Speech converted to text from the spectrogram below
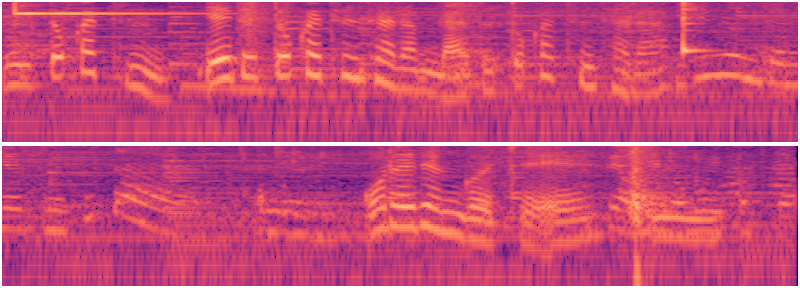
늘 똑같은 얘도 똑같은 사람 나도 똑같은 사람. 20년 전이었으면 진짜. 오래된 거지. 그때 언니 너무 이뻤죠.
